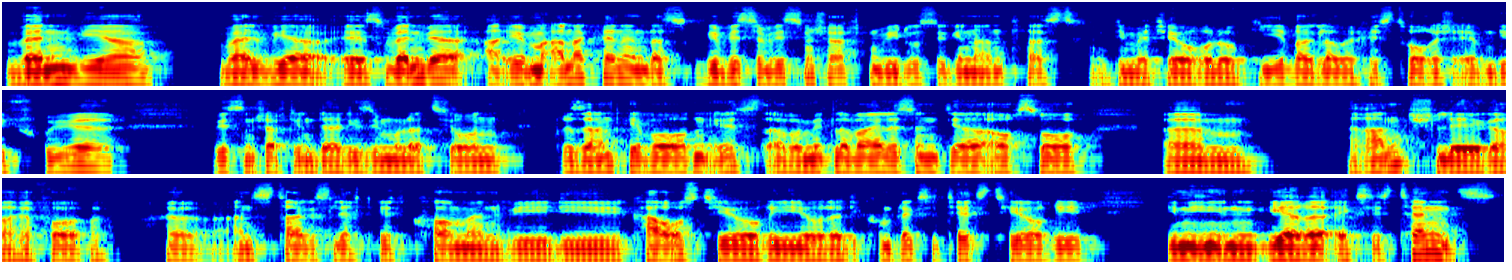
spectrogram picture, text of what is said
wenn wir, weil wir es, wenn wir eben anerkennen, dass gewisse Wissenschaften, wie du sie genannt hast, die Meteorologie war, glaube ich, historisch eben die frühe Wissenschaft, in der die Simulation brisant geworden ist, aber mittlerweile sind ja auch so ähm, Randschläger hervor, äh, ans Tageslicht gekommen, wie die Chaostheorie oder die Komplexitätstheorie, die in ihrer Existenz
